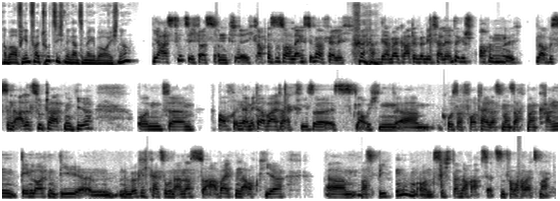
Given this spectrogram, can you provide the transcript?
Aber auf jeden Fall tut sich eine ganze Menge bei euch, ne? Ja, es tut sich was und ich glaube, das ist auch längst überfällig. Wir haben ja gerade über die Talente gesprochen. Ich glaube, es sind alle Zutaten hier. Und ähm, auch in der Mitarbeiterakquise ist es, glaube ich, ein ähm, großer Vorteil, dass man sagt, man kann den Leuten, die ähm, eine Möglichkeit suchen, anders zu arbeiten, auch hier ähm, was bieten und sich dann auch absetzen vom Arbeitsmarkt.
